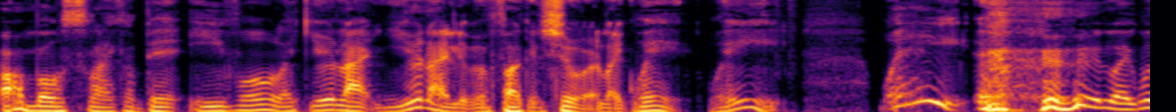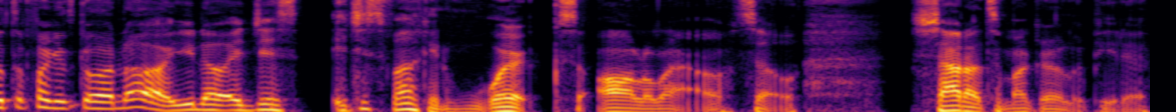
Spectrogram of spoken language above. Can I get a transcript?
almost like a bit evil. Like you're not you're not even fucking sure. Like wait, wait, wait. like what the fuck is going on? You know, it just it just fucking works all around. So shout out to my girl Lupita.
